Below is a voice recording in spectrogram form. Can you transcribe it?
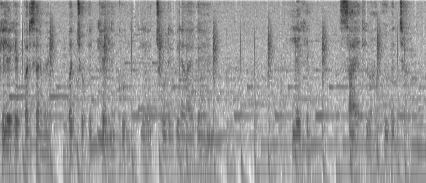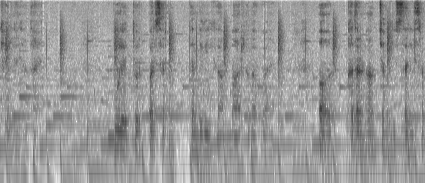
किले के परिसर में बच्चों के खेलने कूदने के लिए झूले भी लगाए गए हैं। लेकिन शायद ही वहाँ कोई बच्चा खेलने जाता है। पूरे दुर्ग परिसर में गंदगी का अंबार लगा हुआ है और खतरनाक जंगली सरीसृप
